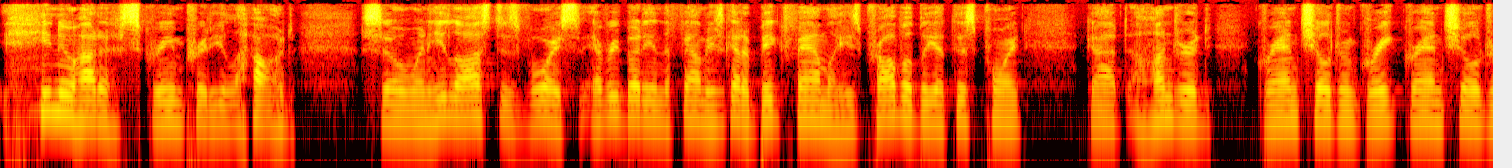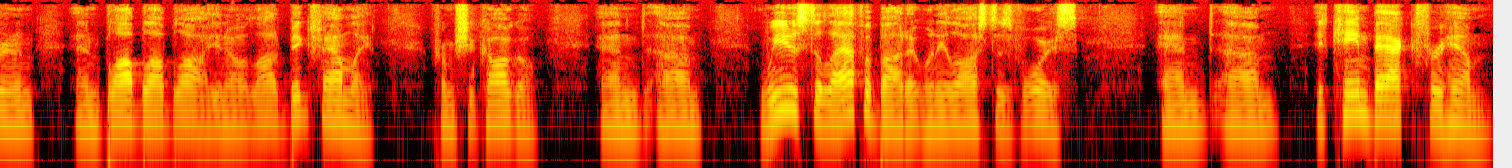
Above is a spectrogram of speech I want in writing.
he knew how to scream pretty loud. So when he lost his voice, everybody in the family, he's got a big family. He's probably at this point got a hundred grandchildren, great grandchildren, and, and blah blah blah. You know, a lot of big family from Chicago, and um, we used to laugh about it when he lost his voice, and um, it came back for him.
